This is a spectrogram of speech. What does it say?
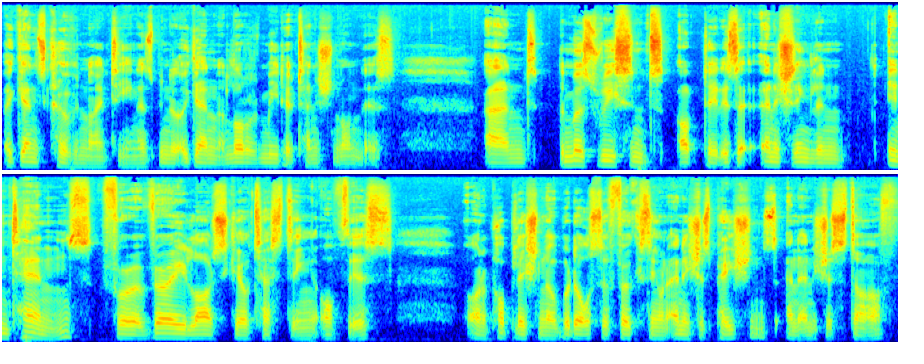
against COVID 19. There's been, again, a lot of media attention on this. And the most recent update is that NHS England intends for a very large scale testing of this on a population level, but also focusing on NHS patients and NHS staff.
